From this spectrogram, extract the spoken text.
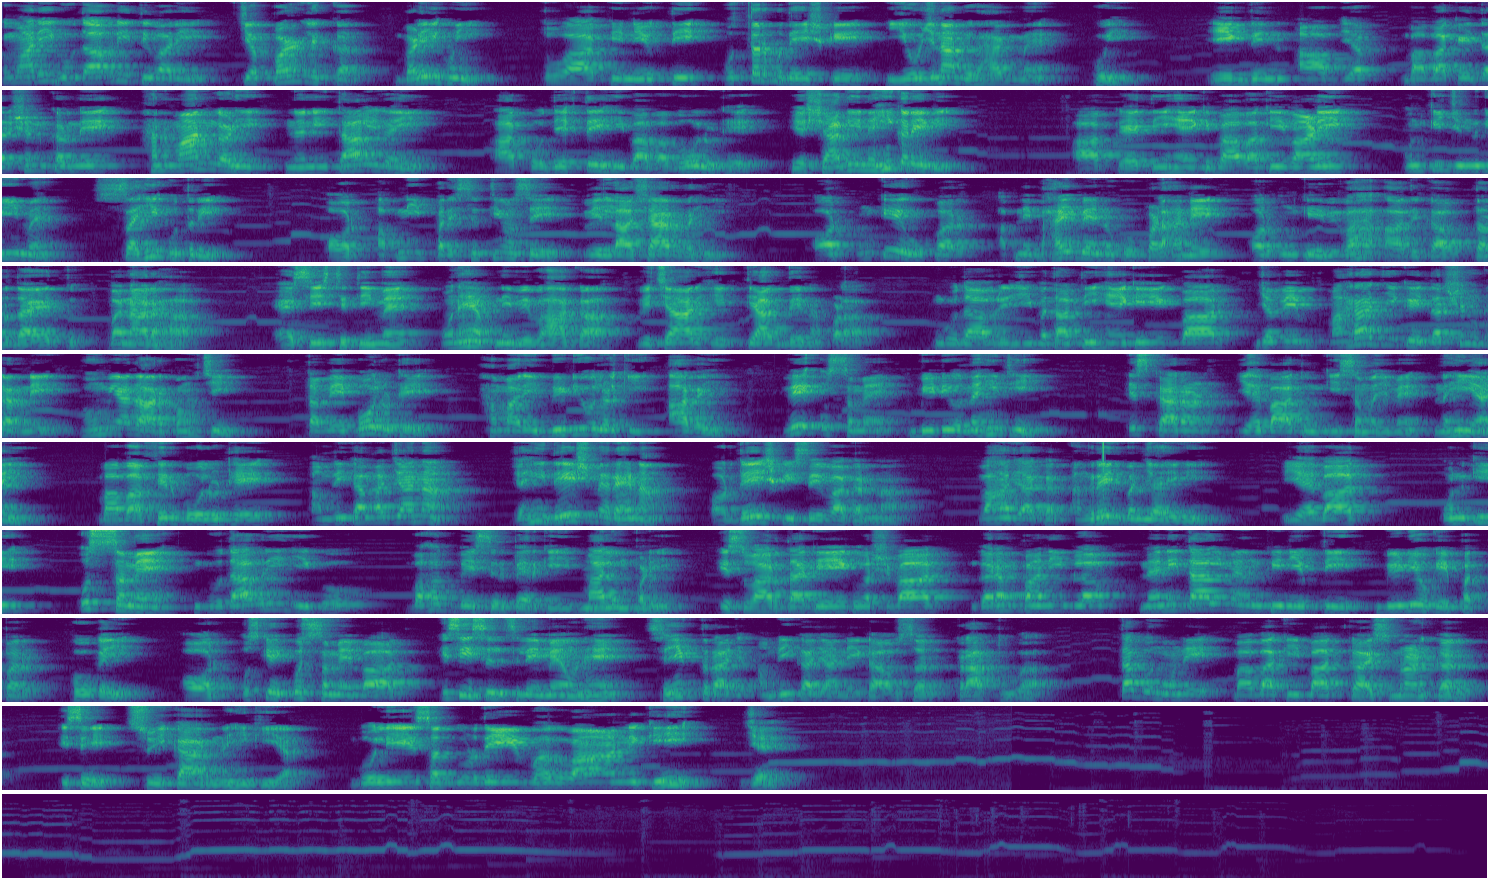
कुमारी गोदावरी तिवारी जब पढ़ लिख कर बड़ी हुई तो आपकी नियुक्ति उत्तर प्रदेश के योजना विभाग में हुई। एक दिन आप जब बाबा के दर्शन करने हनुमानगढ़ी नैनीताल गई, आपको देखते ही बाबा बोल उठे ये शादी नहीं करेगी? आप कहती हैं कि बाबा की वाणी उनकी ज़िंदगी में सही उतरी और अपनी परिस्थितियों से वे लाचार रहीं। और उनके ऊपर अपने भाई बहनों को पढ़ाने और उनके विवाह आदि का उत्तरदायित्व बना रहा। ऐसी स्थिति में उन्हें अपने विवाह का विचार ही त्याग देना पड़ा। गोदावरी जी बताती हैं कि एक बार जब वे महाराज जी के दर्शन करने भूमियादार पहुँची, तब वे बोल उठे, हमारी वीडियो लड़की आ गई। वे उस समय वीडियो नहीं थी। इस कारण यह बात उनकी समझ में नहीं आई। बाबा फिर बोल उठे अमेरिका मत जाना, यहीं देश में रहना और देश की सेवा करना। वहाँ जाकर अंग्रेज़ बन जाएगी। यह बात उनकी उस समय गोदावरी जी को बहुत बेसिर पैर की मालूम पड़ी। इस वार्ता के एक वर्ष बाद गर्म पानी ब्लॉक नैनीताल में उनकी नियुक्ति वीडियो के पद पर हो गई और उसके कुछ समय बाद इसी सिलसिले में उन्हें संयुक्त राज्य अमेरिका जाने का अवसर प्राप्त हुआ। तब उन्होंने बाबा की बात का स्मरण कर इसे स्वीकार नहीं किया। बोलिए, सदगुरुदेव भगवान की जय।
